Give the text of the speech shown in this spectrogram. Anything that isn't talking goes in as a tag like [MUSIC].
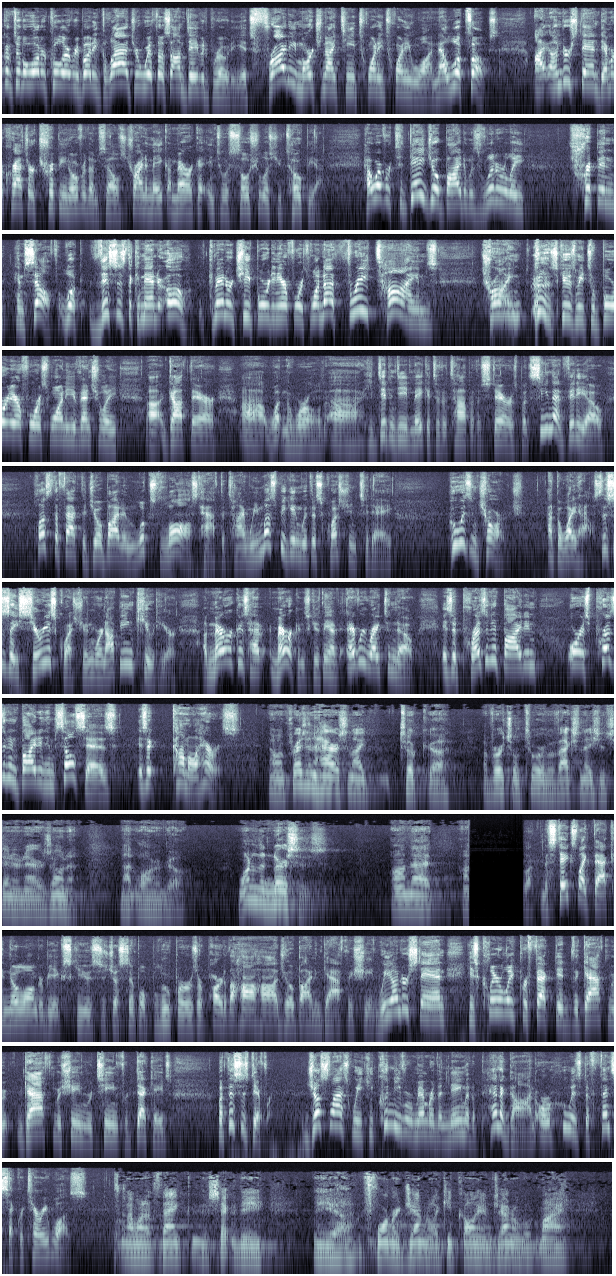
Welcome to the water cooler, everybody. Glad you're with us. I'm David Brody. It's Friday, March 19, 2021. Now, look, folks, I understand Democrats are tripping over themselves trying to make America into a socialist utopia. However, today Joe Biden was literally tripping himself. Look, this is the commander, oh, commander in chief boarding Air Force One, not three times trying, [CLEARS THROAT] excuse me, to board Air Force One. He eventually uh, got there. Uh, what in the world? Uh, he did indeed make it to the top of the stairs, but seeing that video, plus the fact that Joe Biden looks lost half the time, we must begin with this question today Who is in charge? At the White House. This is a serious question. We're not being cute here. Americans have Americans, excuse me, have every right to know. Is it President Biden or as President Biden himself says, is it Kamala Harris? Now, when President Harris and I took uh, a virtual tour of a vaccination center in Arizona not long ago. One of the nurses on that Look, mistakes like that can no longer be excused as just simple bloopers or part of the ha ha Joe Biden gaffe machine. We understand he's clearly perfected the gaffe, gaffe machine routine for decades, but this is different. Just last week, he couldn't even remember the name of the Pentagon or who his defense secretary was. And I want to thank the, the the uh, former general, I keep calling him general, but my,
